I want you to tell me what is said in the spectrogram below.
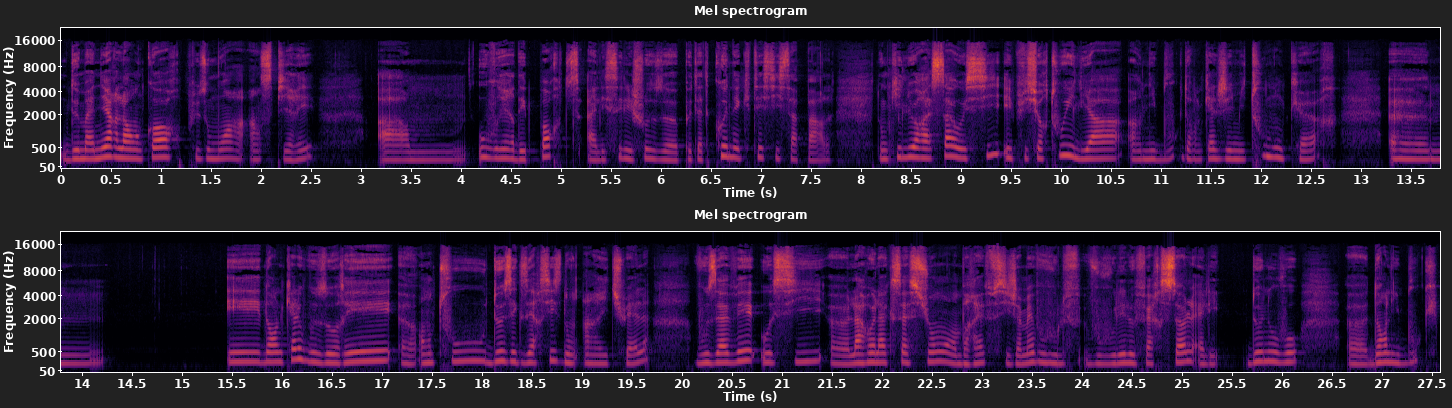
de manière là encore plus ou moins inspirée à hum, ouvrir des portes, à laisser les choses euh, peut-être connectées si ça parle. Donc il y aura ça aussi, et puis surtout il y a un e-book dans lequel j'ai mis tout mon cœur, euh, et dans lequel vous aurez euh, en tout deux exercices dont un rituel. Vous avez aussi la relaxation en bref, si jamais vous, vous, voulez le faire seul, elle est de nouveau dans l'e-book,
